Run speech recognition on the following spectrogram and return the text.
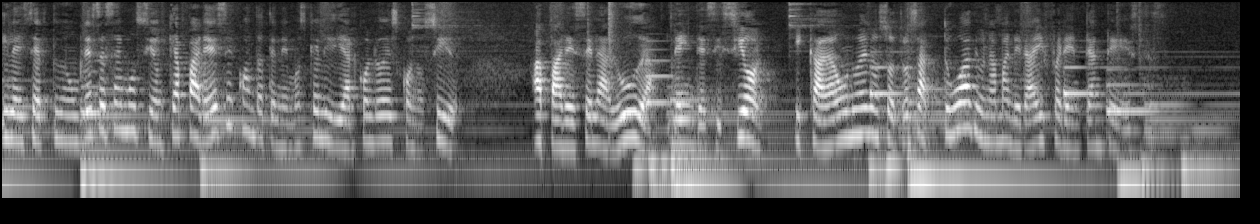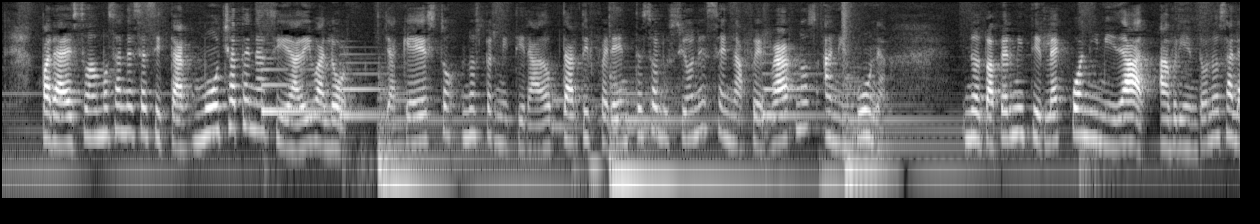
Y la incertidumbre es esa emoción que aparece cuando tenemos que lidiar con lo desconocido aparece la duda, la indecisión y cada uno de nosotros actúa de una manera diferente ante estas. Para esto vamos a necesitar mucha tenacidad y valor, ya que esto nos permitirá adoptar diferentes soluciones sin aferrarnos a ninguna. Nos va a permitir la ecuanimidad, abriéndonos al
